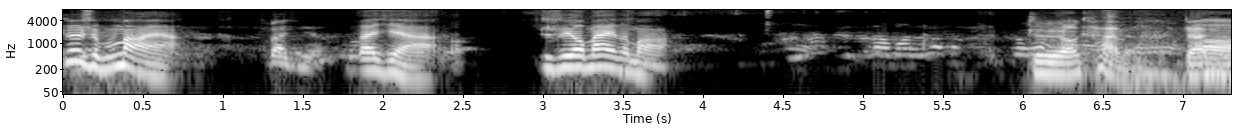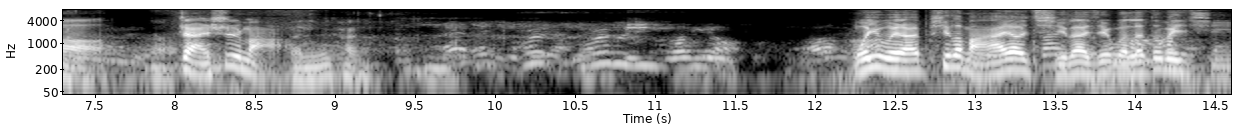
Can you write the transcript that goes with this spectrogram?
这是什么马呀？半血。半血，这是要卖的吗？这是让看的，展示。展示马。让你们看。我以为他披了马要骑了，结果那都没骑。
